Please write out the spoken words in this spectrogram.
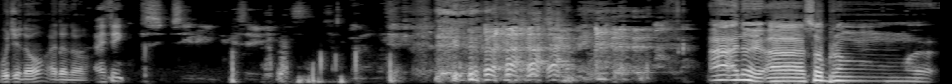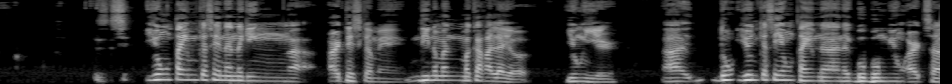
would you know I don't know I think si- Siri kasi Ah, ano eh, ah, sobrang uh, yung time kasi na naging ah, artist kami, hindi naman magkakalayo yung year. Ah, dun- yun kasi yung time na nagbo-boom yung art sa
